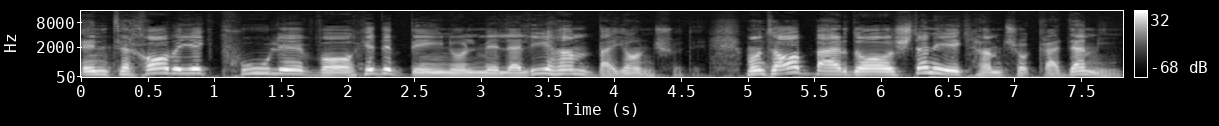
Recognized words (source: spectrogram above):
انتخاب یک پول واحد بین المللی هم بیان شده. منتها برداشتن یک همچو قدمی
